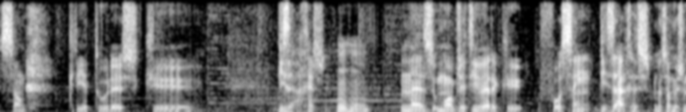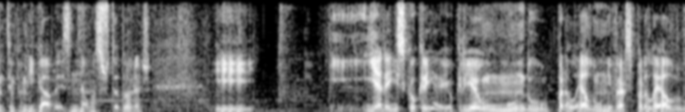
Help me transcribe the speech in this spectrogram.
são criaturas que. bizarras, Uhum. mas o meu objetivo era que fossem bizarras, mas ao mesmo tempo amigáveis e não assustadoras. E, e, era isso que eu queria. Eu queria um mundo paralelo, um universo paralelo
